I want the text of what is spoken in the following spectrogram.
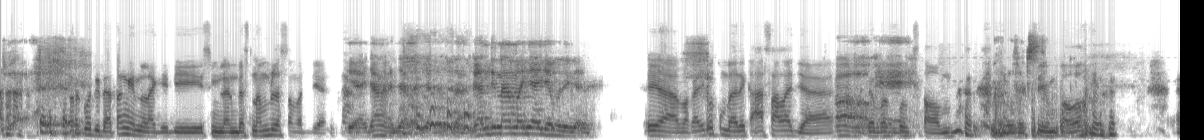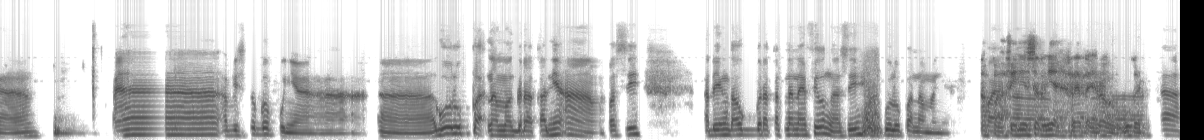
Ntar gue didatengin lagi di 1916 sama dia. Iya, jangan, jangan, jangan. Ganti namanya aja mendingan. Iya, makanya gue kembali ke asal aja. Oh, Double oke. foot stomp. simple. nah, eh, abis itu gue punya, eh gue lupa nama gerakannya apa sih? Ada yang tahu gerakan Neville nggak sih? Gue lupa namanya. Apa finishernya? Red Arrow, bukan? Ah,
